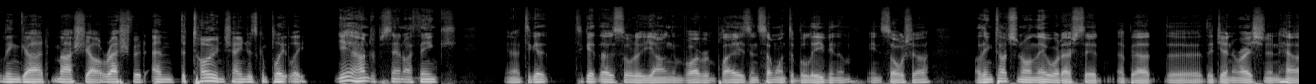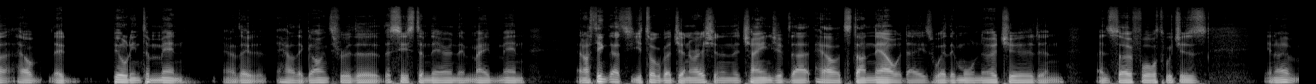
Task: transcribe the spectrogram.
Lingard, Martial, Rashford. And the tone changes completely. Yeah, 100%. I think, you know, to get to get those sort of young and vibrant players and someone to believe in them in Solskjaer. I think touching on there what Ash said about the the generation and how, how they're building to men, how they how they're going through the, the system there and they're made men. And I think that's you talk about generation and the change of that, how it's done nowadays, where they're more nurtured and and so forth, which is, you know,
